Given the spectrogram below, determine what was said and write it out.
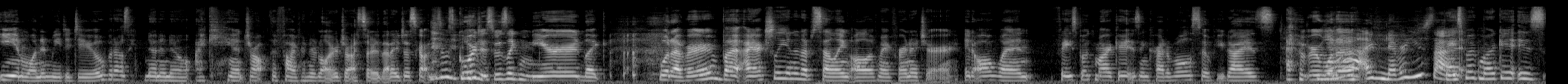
Ian wanted me to do, but I was like, no, no, no, I can't drop the five hundred dollar dresser that I just got because it was gorgeous. it was like mirrored, like whatever. But I actually ended up selling all of my furniture. It all went. Facebook Market is incredible. So if you guys ever want to yeah, I've never used that. Facebook Market is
